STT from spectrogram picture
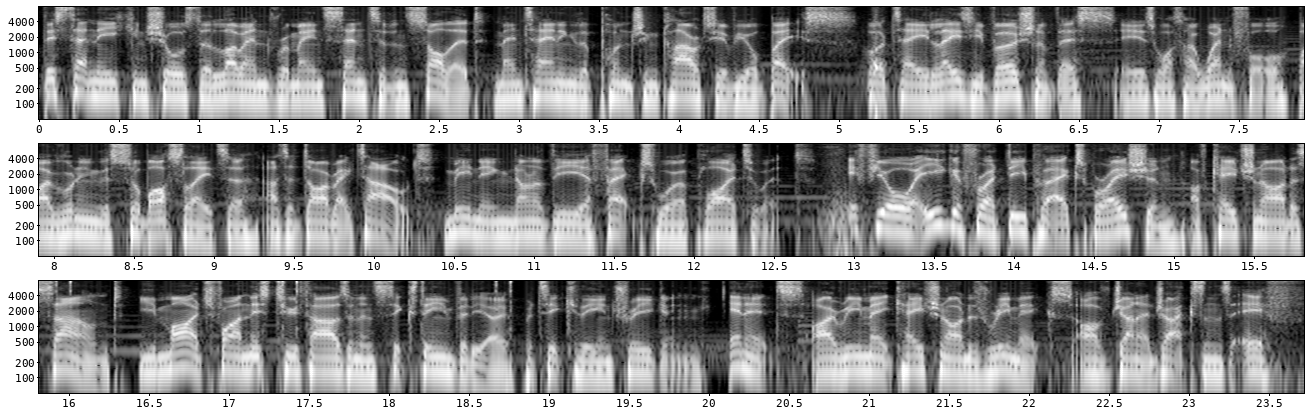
This technique ensures the low end remains centered and solid, maintaining the punch and clarity of your bass. But a lazy version of this is what I went for by running the sub oscillator as a direct out, meaning none of the effects were applied to it. If you're eager for a deeper exploration of Kaytranada's sound, you might find this 2016 video particularly intriguing. In it, I remake Kaytranada's remix of Janet Jackson's If,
